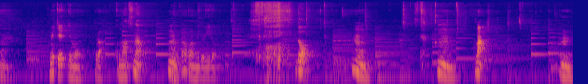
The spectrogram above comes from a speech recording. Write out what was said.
うん。見てでもほら小松菜。うなのかな、この緑色。どうん。うん。まあ。うん。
